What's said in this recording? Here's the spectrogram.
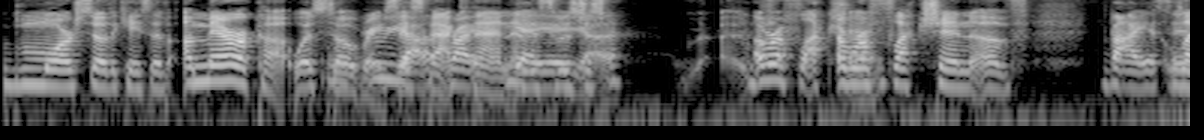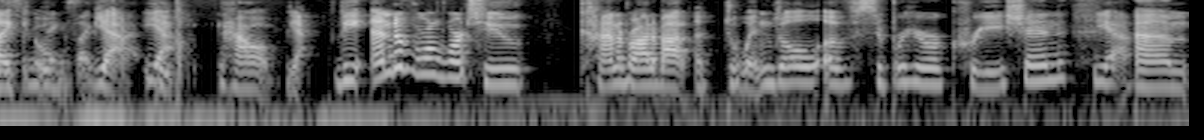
more so the case of America was so racist Yeah, back right. then. Yeah, and this yeah, was just a reflection, a reflection of biases like and things like yeah that. Yeah. how yeah the end of world war ii kind of brought about a dwindle of superhero creation Yeah. um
